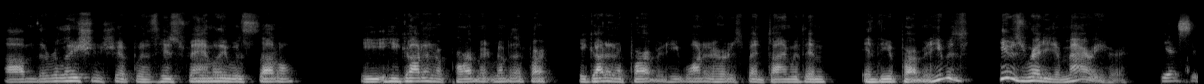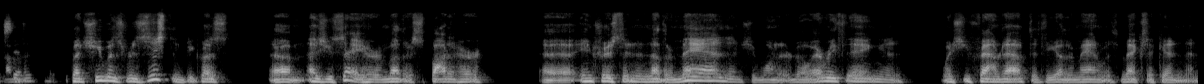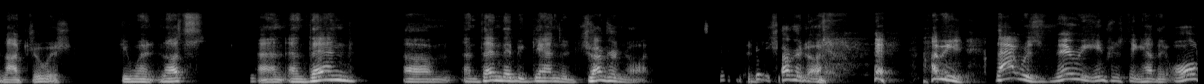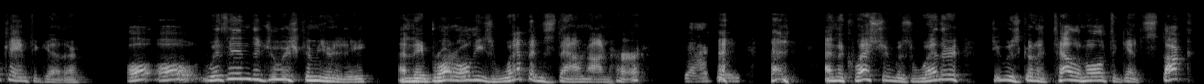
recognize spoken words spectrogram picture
Um, the relationship with his family was subtle. He he got an apartment. Remember that part? He got an apartment. He wanted her to spend time with him in the apartment. He was he was ready to marry her yes, exactly. but she was resistant because, um, as you say, her mother spotted her uh, interest in another man, and she wanted to know everything. And when she found out that the other man was Mexican and not Jewish, she went nuts. And and then um, and then they began the juggernaut. The juggernaut. I mean, that was very interesting how they all came together, all all within the Jewish community, and they brought all these weapons down on her. Exactly. And, and the question was whether she was going to tell them all to get stuck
